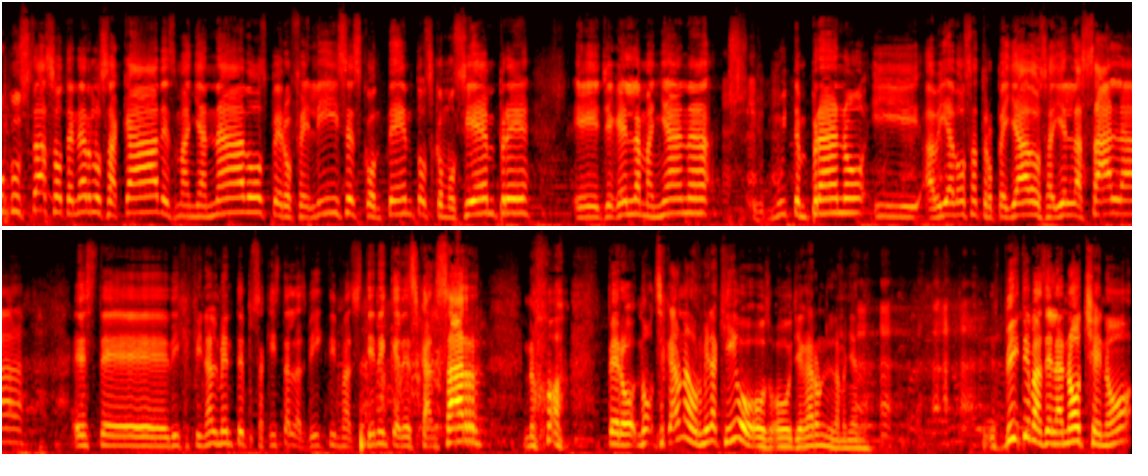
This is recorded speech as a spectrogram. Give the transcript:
Un gustazo tenerlos acá, desmañanados, pero felices, contentos como siempre. Eh, llegué en la mañana, muy temprano, y había dos atropellados ahí en la sala. Este, dije, finalmente, pues aquí están las víctimas, tienen que descansar, ¿no? Pero, no, ¿se quedaron a dormir aquí o, o- o llegaron en la mañana? Víctimas de la noche, ¿no?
